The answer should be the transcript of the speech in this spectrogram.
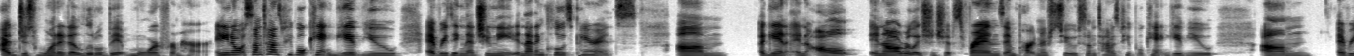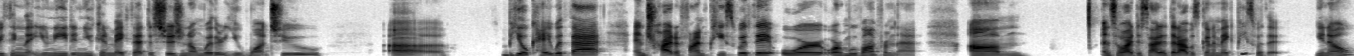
I just wanted a little bit more from her. And you know what? Sometimes people can't give you everything that you need, and that includes parents. Um, again, in all in all relationships, friends and partners too. Sometimes people can't give you um, everything that you need, and you can make that decision on whether you want to uh, be okay with that and try to find peace with it, or or move on from that. Um, and so I decided that I was going to make peace with it, you know?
